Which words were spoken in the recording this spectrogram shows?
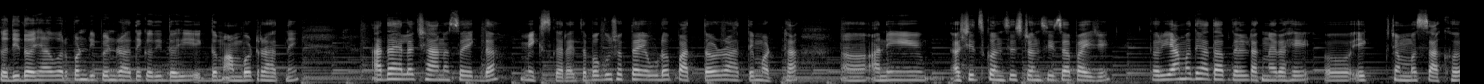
कधी दह्यावर पण डिपेंड राहते कधी दही एकदम आंबट राहत नाही. आता ह्याला छान असं एकदा मिक्स करायचं. बघू शकता एवढं पातळ राहते मठ्ठा आणि अशीच कन्सिस्टन्सीचा पाहिजे. तर यामध्ये आता आपल्याला टाकणार आहे एक चम्मच साखर.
